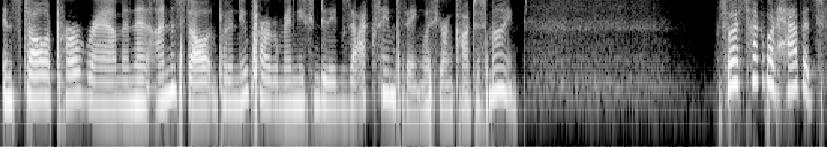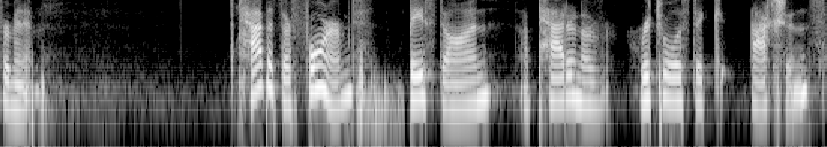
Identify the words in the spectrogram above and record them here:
install a program and then uninstall it and put a new program in, you can do the exact same thing with your unconscious mind. So let's talk about habits for a minute. Habits are formed based on a pattern of ritualistic actions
